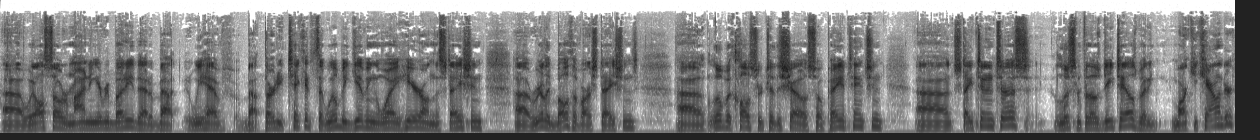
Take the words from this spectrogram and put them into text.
Uh, we're also reminding everybody that about we have about 30 tickets that we'll be giving away here on the station, uh, really both of our stations, uh, a little bit closer to the show. So pay attention, uh, stay tuned to us, listen for those details, but mark your calendar.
